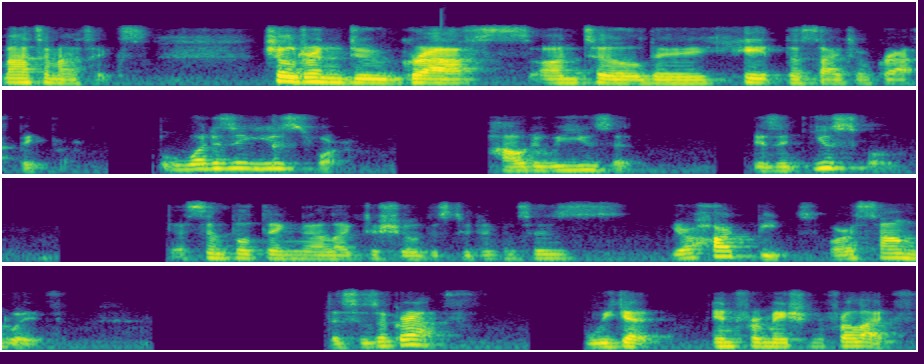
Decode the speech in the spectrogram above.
Mathematics. Children do graphs until they hate the sight of graph paper. What is it used for? How do we use it? Is it useful? The simple thing i like to show the students is your heartbeat or a sound wave. This is a graph. We get information for life.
